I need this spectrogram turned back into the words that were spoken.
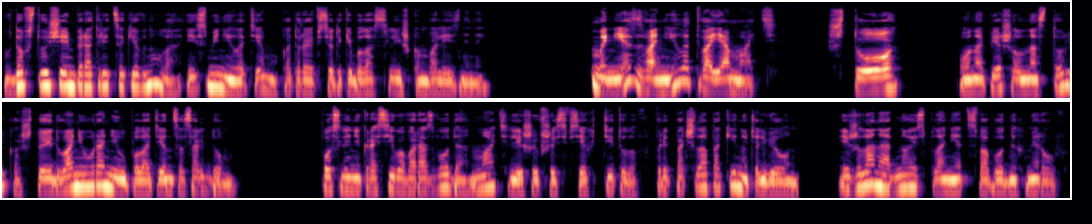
Вдовствующая императрица кивнула и сменила тему, которая все-таки была слишком болезненной. «Мне звонила твоя мать. Что? Он опешил настолько, что едва не уронил полотенце со льдом. После некрасивого развода мать, лишившись всех титулов, предпочла покинуть Альбион и жила на одной из планет свободных миров.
